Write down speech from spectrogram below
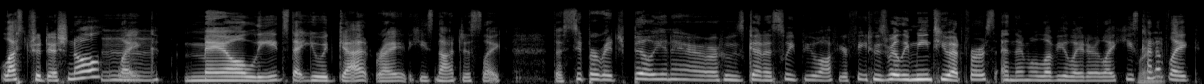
less traditional like mm-hmm. male leads that you would get. Right? He's not just like the super rich billionaire or who's gonna sweep you off your feet, who's really mean to you at first and then will love you later. Like he's kind of like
